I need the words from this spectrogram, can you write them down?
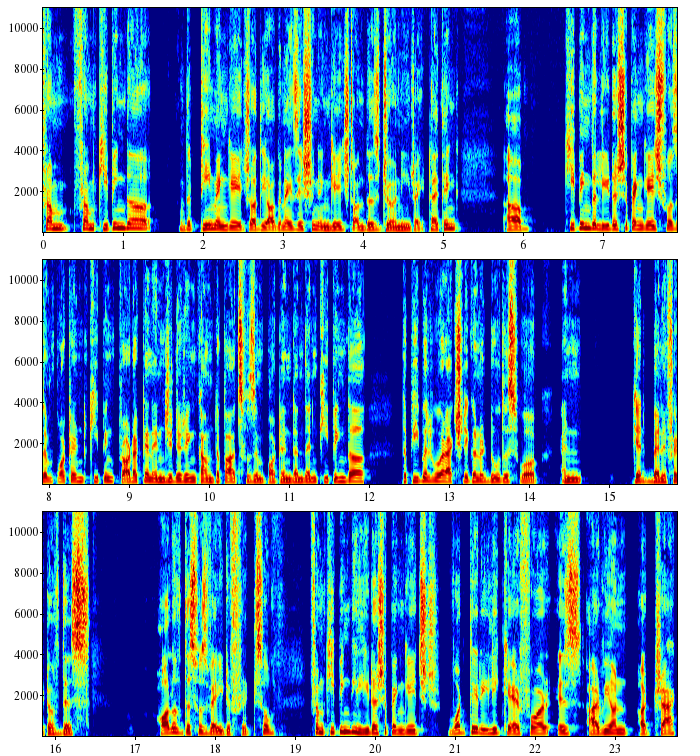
from from keeping the the team engaged or the organization engaged on this journey, right? I think uh, keeping the leadership engaged was important. Keeping product and engineering counterparts was important, and then keeping the the people who are actually going to do this work and get benefit of this all of this was very different so from keeping the leadership engaged what they really care for is are we on a track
